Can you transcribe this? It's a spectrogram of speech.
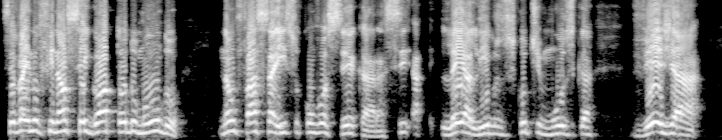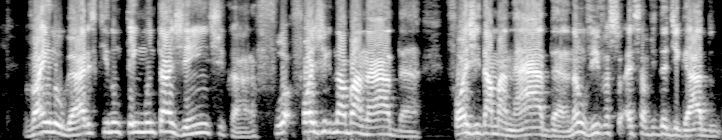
Você vai no final ser igual a todo mundo. Não faça isso com você, cara. Se, leia livros, escute música, veja vai em lugares que não tem muita gente, cara. Foge da manada, foge da manada, não viva essa vida de gado.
